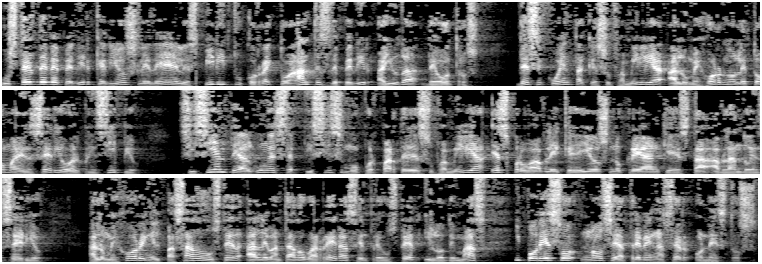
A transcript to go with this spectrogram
usted debe pedir que Dios le dé el espíritu correcto antes de pedir ayuda de otros. Dese cuenta que su familia a lo mejor no le toma en serio al principio. Si siente algún escepticismo por parte de su familia, es probable que ellos no crean que está hablando en serio. A lo mejor en el pasado usted ha levantado barreras entre usted y los demás y por eso no se atreven a ser honestos.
